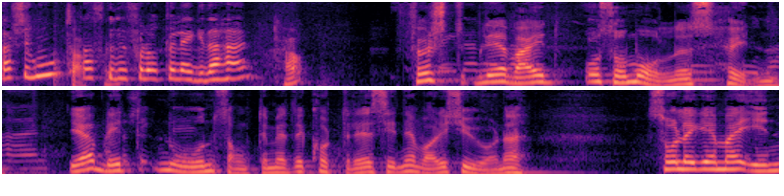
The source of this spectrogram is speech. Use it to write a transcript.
Vær så god. Takk Da skal du få lov til å legge deg her. Ja. Først ble jeg veid, og så måles høyden. Jeg er blitt noen centimeter kortere siden jeg var i 20-årene. Så legger jeg meg inn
